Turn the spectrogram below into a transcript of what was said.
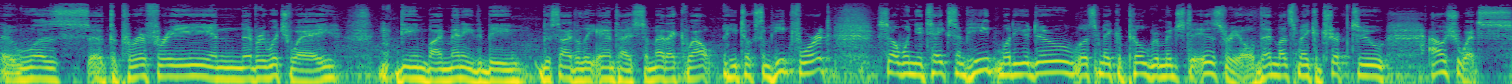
was at the periphery in every which way, deemed by many to be decidedly anti Semitic. Well, he took some heat for it. So when you take some heat, what do you do? Let's make a pilgrimage to Israel. Then let's make a trip to Auschwitz,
